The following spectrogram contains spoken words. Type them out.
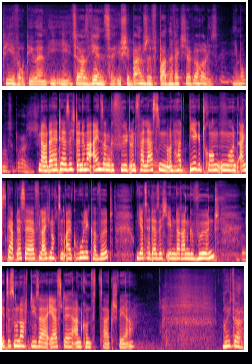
piwo piłem i, i coraz więcej. Już się bałem, że wpadnę w jakiś alkoholizm. Genau, da hätte er sich dann immer einsam gefühlt und verlassen und hat Bier getrunken und Angst gehabt, dass er vielleicht noch zum Alkoholiker wird. Und jetzt hat er sich eben daran gewöhnt. Jetzt ist nur noch dieser erste Ankunftstag schwer. Tak.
